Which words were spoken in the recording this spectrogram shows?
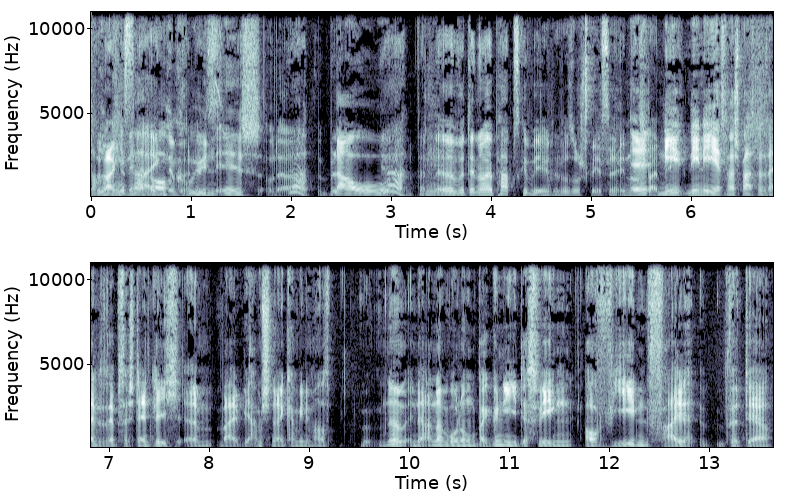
auch okay, wenn der Müll grün ist. ist, oder Ja. blau. Ja, dann äh, wird der neue Papst gewählt oder so Späße in Äh, nee, nee, nee, jetzt mal Spaß beiseite, selbstverständlich, ähm, weil wir haben schon einen Kamin im Haus, ne, in der anderen Wohnung bei Günni, deswegen auf jeden Fall wird der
